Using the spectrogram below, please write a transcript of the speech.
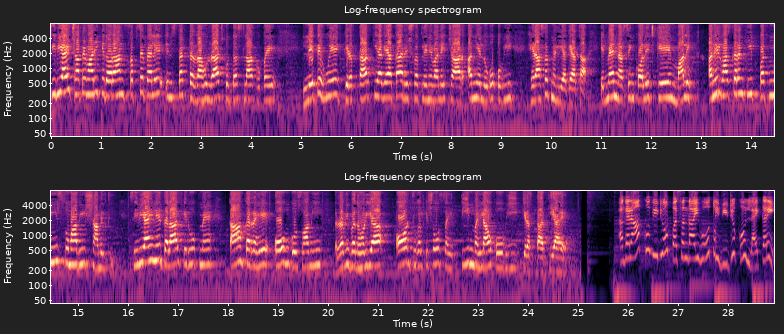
सीबीआई छापेमारी के दौरान सबसे पहले इंस्पेक्टर राहुल राज को 10 लाख रुपए लेते हुए गिरफ़्तार किया गया था। रिश्वत लेने वाले चार अन्य लोगों को भी हिरासत में लिया गया था। इनमें नर्सिंग कॉलेज के मालिक अनिल भास्करन की पत्नी सुमा भी शामिल थी। सीबीआई ने दलाल के रूप में काम कर रहे ओम गोस्वामी, रवि भदौरिया और जुगल किशोर सहित तीन महिलाओं को भी गिरफ़्तार किया है। अगर आपको वीडियो पसंद आई हो तो वीडियो को लाइक करें,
